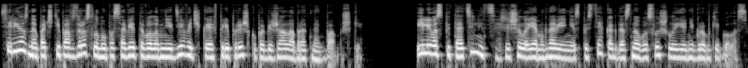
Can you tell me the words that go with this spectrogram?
Серьезно, почти по-взрослому посоветовала мне девочка и в припрыжку побежала обратно к бабушке. Или воспитательница, решила я мгновение спустя, когда снова услышала ее негромкий голос.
